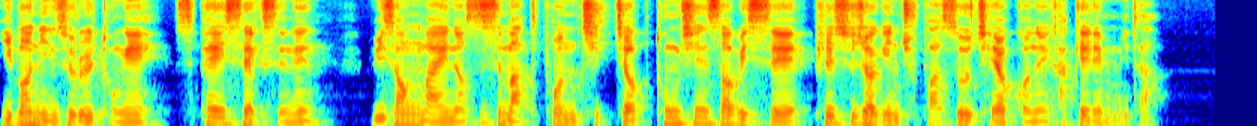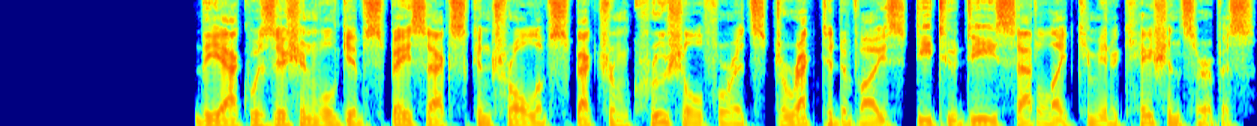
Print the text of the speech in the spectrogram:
이번 인수를 통해 스페이스X는 위성 마이너스 스마트폰 직접 통신 서비스의 필수적인 주파수 제어권을 갖게 됩니다. The acquisition will give SpaceX control of spectrum crucial for its direct to device D2D satellite communication service.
